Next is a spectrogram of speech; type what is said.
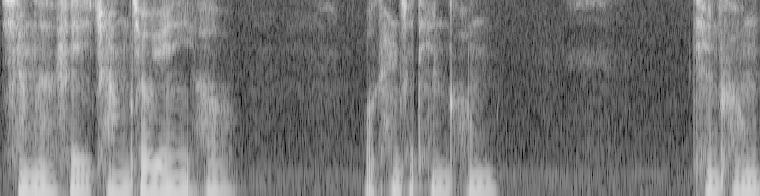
想了非常久远以后，我看着天空，天空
